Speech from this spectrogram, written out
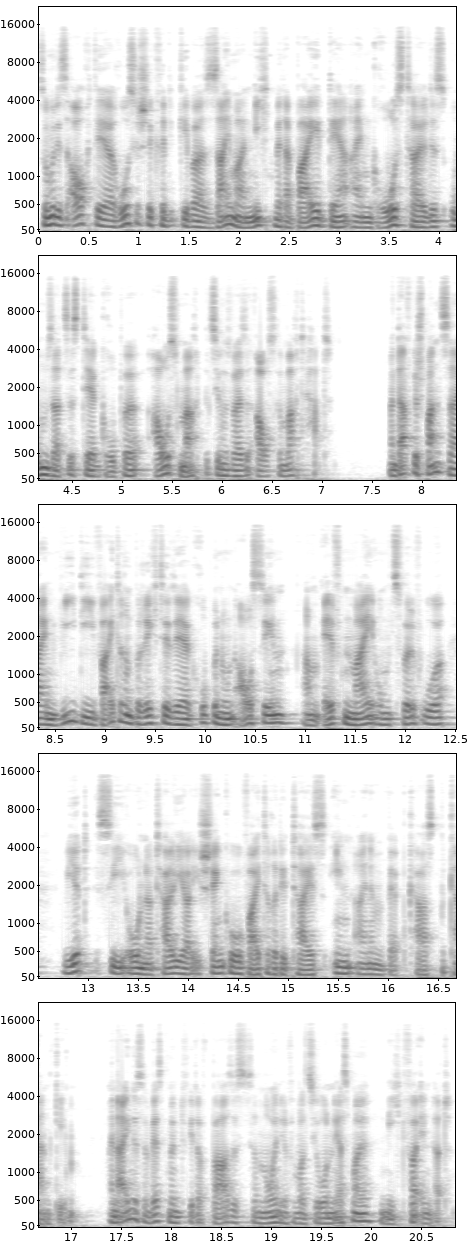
Somit ist auch der russische Kreditgeber Seimer nicht mehr dabei, der einen Großteil des Umsatzes der Gruppe ausmacht bzw. ausgemacht hat. Man darf gespannt sein, wie die weiteren Berichte der Gruppe nun aussehen. Am 11. Mai um 12 Uhr wird CEO Natalia Ischenko weitere Details in einem Webcast bekannt geben. Mein eigenes Investment wird auf Basis dieser neuen Informationen erstmal nicht verändert.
